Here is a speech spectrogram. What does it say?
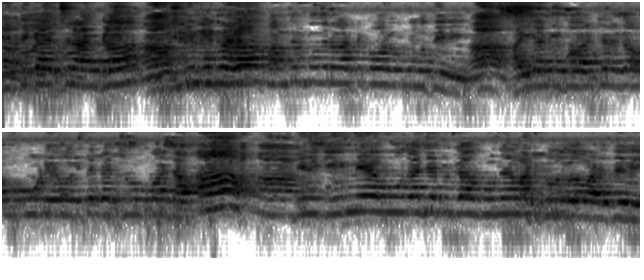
ఇంటికి వచ్చినాక పందిరి ముందర పట్టుకొని ఊతుంది అయ్యా నీ పంచాయతీ ఊడే ఇటక చూపంట దీనికి ఇన్నే ఊదని చెప్పి ముందే పడుతుంది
